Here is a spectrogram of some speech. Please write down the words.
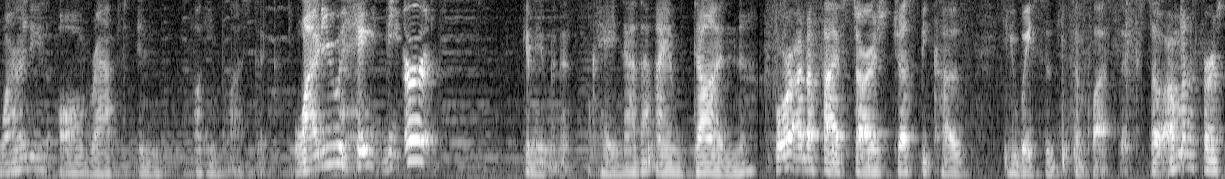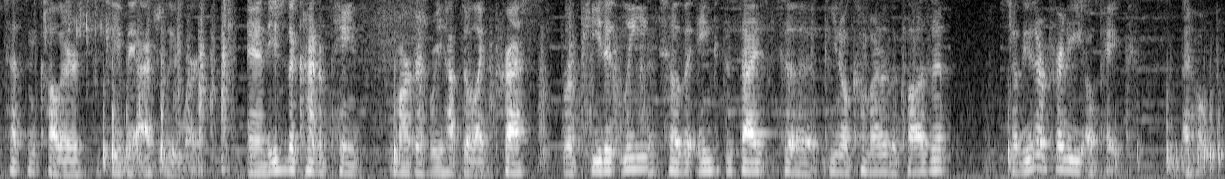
Why are these all wrapped in fucking plastic? Why do you hate the earth? Give me a minute. Okay, now that I am done, four out of five stars just because you wasted some plastic. So I'm gonna first test some colors to see if they actually work. And these are the kind of paint markers where you have to like press repeatedly until the ink decides to, you know, come out of the closet. So these are pretty opaque. I hope.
